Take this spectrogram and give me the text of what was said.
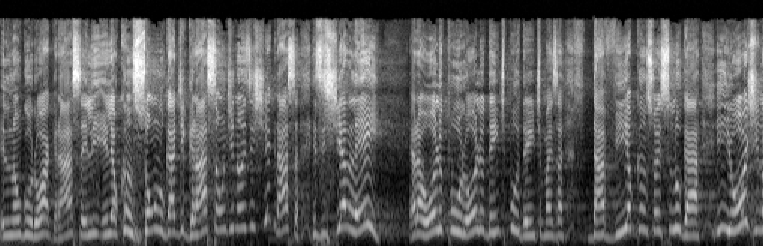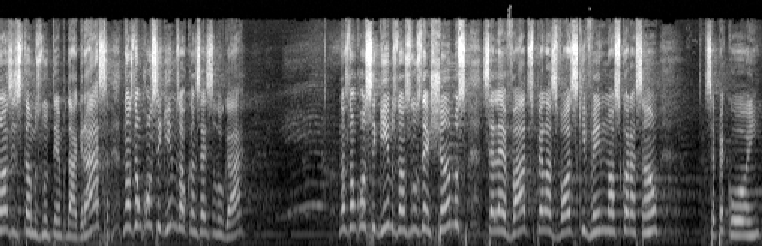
Ele inaugurou a graça, ele, ele alcançou um lugar de graça onde não existia graça, existia lei. Era olho por olho, dente por dente, mas a, Davi alcançou esse lugar. E hoje nós estamos no tempo da graça, nós não conseguimos alcançar esse lugar. Nós não conseguimos, nós nos deixamos ser levados pelas vozes que vêm no nosso coração. Você pecou, hein?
